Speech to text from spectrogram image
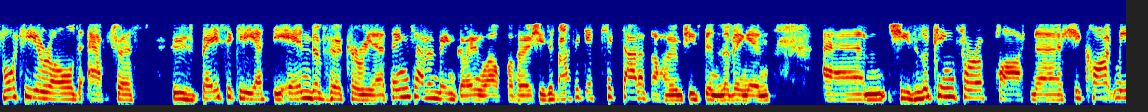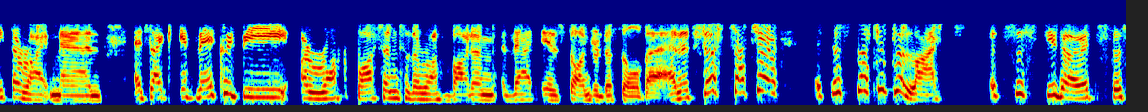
40 year old actress who's basically at the end of her career. Things haven't been going well for her. She's about to get kicked out of the home she's been living in. Um, she's looking for a partner. She can't meet the right man. It's like if there could be a rock bottom to the rock bottom, that is Sandra De Silva. And it's just such a, it's just such a delight. It's just, you know, it's this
